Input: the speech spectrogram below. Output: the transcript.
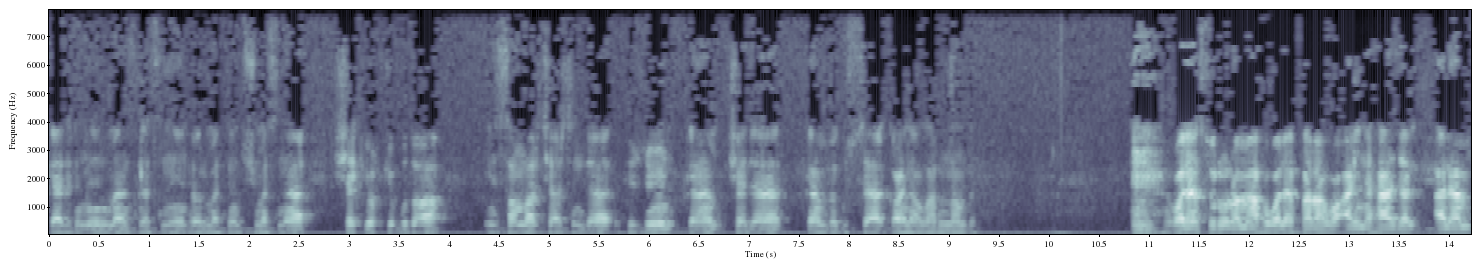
qədrinin, mənziləsinin, hörmətinin düşməsinə şək yox ki, bu da insanlar içərisində hüzün, qəm, kədər, qəm və qüssə qaynaqlarındandır. Surura məhu və lə fərah və aynə həzəl ələm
